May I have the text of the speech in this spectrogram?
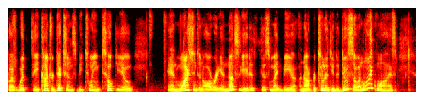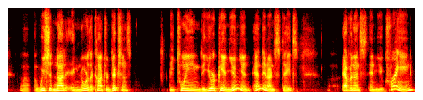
but with the contradictions between Tokyo and Washington already enunciated, this might be a, an opportunity to do so. And likewise, uh, we should not ignore the contradictions between the European Union and the United States, evidence in Ukraine,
